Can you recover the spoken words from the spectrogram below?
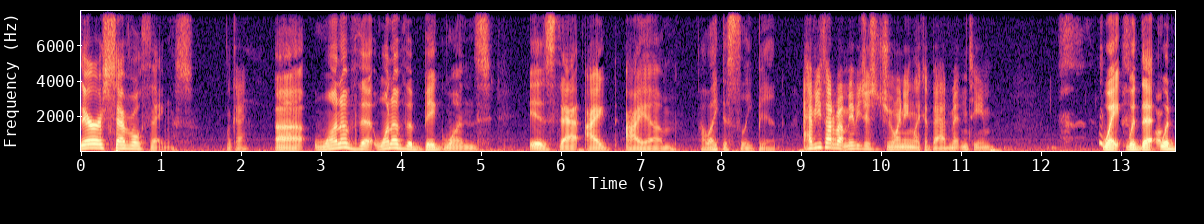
There are several things. Okay. Uh, one of the one of the big ones is that I I um I like to sleep in. Have you thought about maybe just joining like a badminton team? Wait, would that would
